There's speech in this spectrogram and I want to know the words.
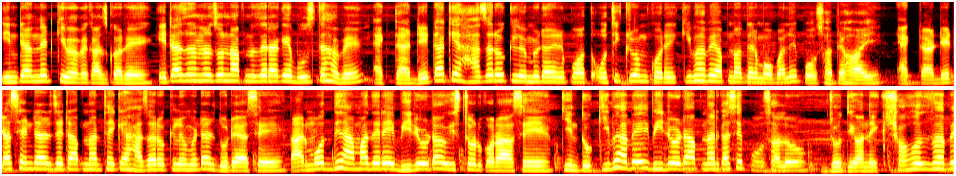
ইন্টারনেট কীভাবে কাজ করে? এটা জানার জন্য আপনাদের আগে বুঝতে হবে, একটা ডেটাকে হাজারো কিলোমিটারের পথ অতিক্রম করে কীভাবে আপনাদের মোবাইলে পৌঁছাতে হয়। একটা ডেটা সেন্টার যেটা আপনার থেকে হাজারো কিলোমিটার দূরে আছে, তার মধ্যে আমাদের এই ভিডিওটাও স্টোর করা আছে। কিন্তু কীভাবে এই ভিডিওটা আপনার কাছে পৌঁছালো? যদি অনেক সহজভাবে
